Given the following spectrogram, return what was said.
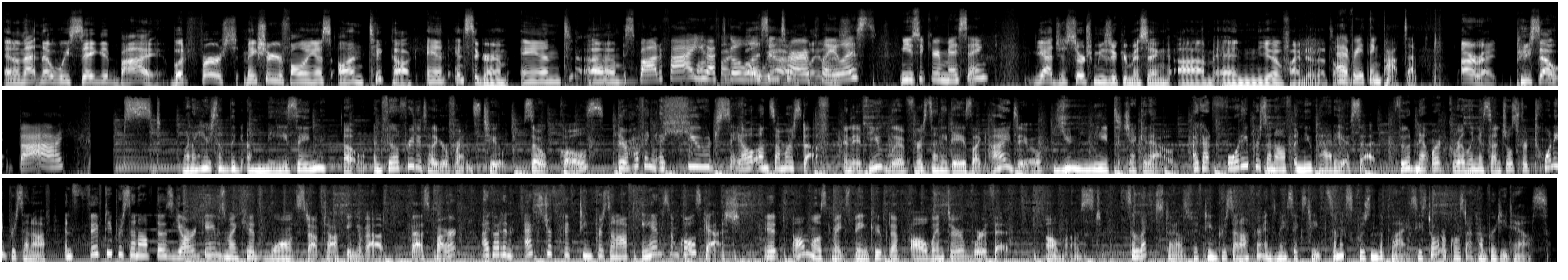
And on that note, we say goodbye. But first, make sure you're following us on TikTok and Instagram and um, Spotify, you have to go Oh, listen yeah, to our our playlist. playlist. Music you're missing. Yeah, just search music you're missing um, and you'll find it. That's all. Everything pops up. all right. Peace out. Bye. Want to hear something amazing? Oh, and feel free to tell your friends too. So, Kohl's, they're having a huge sale on summer stuff. And if you live for sunny days like I do, you need to check it out. I got 40% off a new patio set, Food Network grilling essentials for 20% off, and 50% off those yard games my kids won't stop talking about. Best part? I got an extra 15% off and some Kohl's cash. It almost makes being cooped up all winter worth it. Almost. Select styles 15% offer ends May 16th. Some exclusions apply. See store or Kohl's.com for details.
